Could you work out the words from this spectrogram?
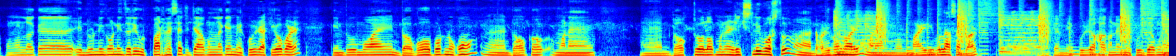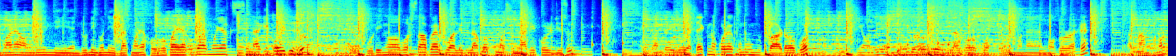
আপোনালোকে এন্দুৰ নিগনি যদি উৎপাত হৈছে তেতিয়া আপোনালোকে মেকুৰী ৰাখিব পাৰে। কিন্তু মই ডগৰ ওপৰত নকওঁ ডগ মানে ডগটো অলপ মানে ৰিক্সলি বস্তু ধৰিব নোৱাৰি মানে মাৰি দিবলৈ আছে বাৰ্ড এতিয়া মেকুৰী ৰখাৰ কাৰণে মেকুৰীটো আপুনি নামাৰে অনলি এন্দুৰ নিগনি এইবিলাক মাৰে সৰুৰ পৰা ইয়াৰ পৰা মই ইয়াক চিনাকি কৰি দিছোঁ। বৰ্ডিঙৰ অৱস্থাৰ পৰাই পোৱালিবিলাকক মই চিনাকি কৰি দিছোঁ। সেইকাৰণে ই এটেক নকৰে কোনো বাৰ্ডৰ ওপৰত। ই অনলি এন্দুৰ নিগনি এইবিলাকৰ ওপৰত মানে নজৰ ৰাখে। ফাৰ্মখনত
